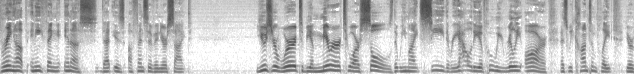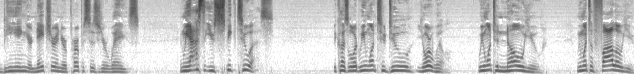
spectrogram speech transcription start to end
Bring up anything in us that is offensive in your sight. Use your word to be a mirror to our souls that we might see the reality of who we really are as we contemplate your being, your nature, and your purposes and your ways. And we ask that you speak to us because, Lord, we want to do your will. We want to know you. We want to follow you.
